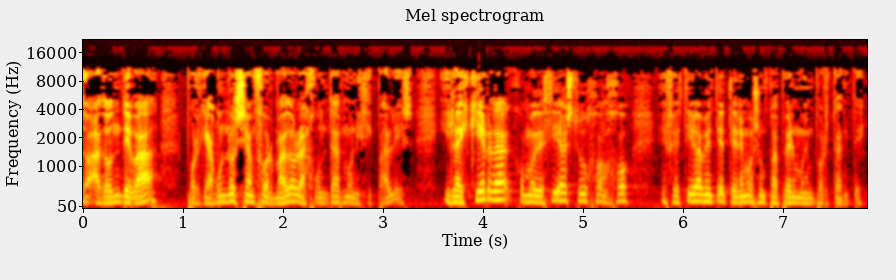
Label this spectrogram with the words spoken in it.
a dónde va porque aún no se han formado las juntas municipales. Y la izquierda, como decías tú, Juanjo, efectivamente tenemos un papel muy importante.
